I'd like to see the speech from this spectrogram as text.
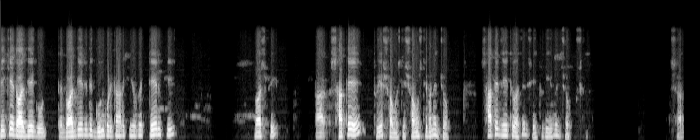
পি কে দশ দিয়ে গুণ দশ দিয়ে যদি গুণ করি তাহলে কি হবে? টেন পি দশ পি তার সাথে দুইয়ের সমষ্টি সমষ্টি মানে যোগ। সাথে যেহেতু আছে, সেহেতু কি হবে? যোগ। সাত।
